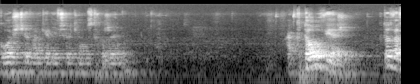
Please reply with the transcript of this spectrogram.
głoście Ewangelię wszelkiemu stworzeniu. A kto uwierzy? Kto z Was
